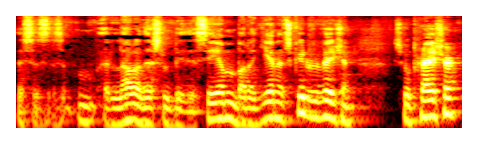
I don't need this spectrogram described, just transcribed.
this is a lot of this will be the same. But again, it's good revision. So pressure,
